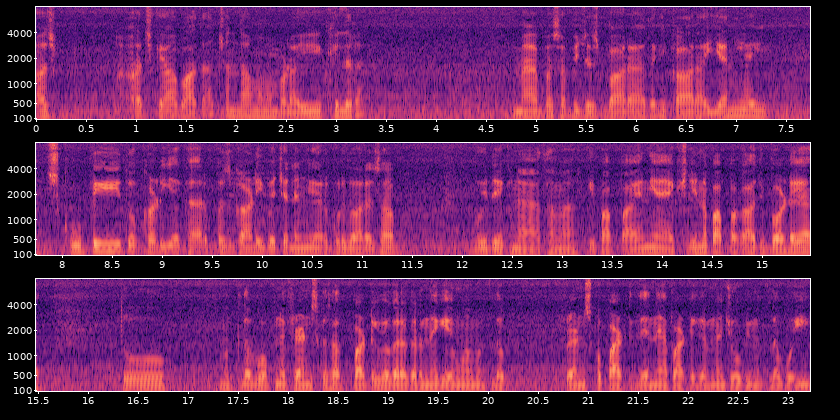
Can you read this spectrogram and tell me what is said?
आज आज क्या बात है? चंदा मामा बड़ा ही खिल रहा है। मैं बस अभी जस्ट बाहर आया था कि कार आई या नहीं आई। स्कूटी तो खड़ी है, खैर, बस गाड़ी पे चलेंगे यार गुरुद्वारे साहब। वही देखने आया था मैं कि पापा आए नहीं आए। एक्चुअली ना पापा का आज बर्थडे है तो मतलब वो अपने फ्रेंड्स के साथ पार्टी वगैरह करने गए हुए हैं मतलब फ्रेंड्स को पार्टी देने हैं पार्टी करने, जो भी मतलब वही।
